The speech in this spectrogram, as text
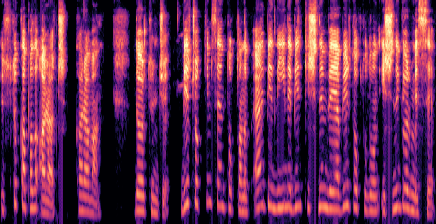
üstü kapalı araç, karavan. Dördüncü, birçok kimsenin toplanıp el birliğiyle bir kişinin veya bir topluluğun işini görmesi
